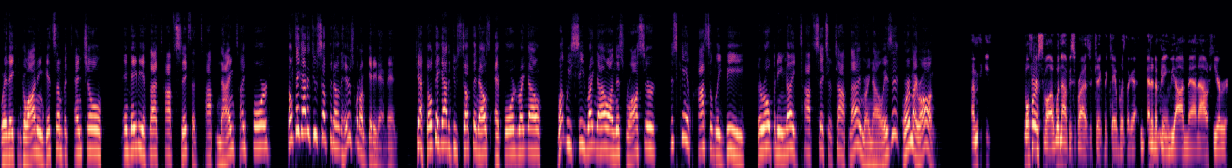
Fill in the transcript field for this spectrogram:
where they can go on and get some potential, maybe if not top six, a top nine type forward. Don't they got to do something else? Here's what I'm getting at, man. Jeff, don't they got to do something else at forward right now? What we see right now on this roster, this can't possibly be their opening night top six or top nine right now, is it? Or am I wrong? I mean, well, first of all, I would not be surprised if Jake McCabe was the guy ended up being the odd man out here.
